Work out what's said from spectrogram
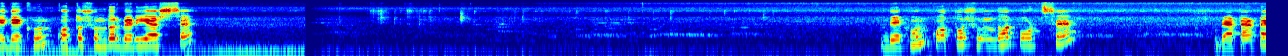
এই দেখুন, কত সুন্দর বেরিয়ে আসছে। দেখুন, কত সুন্দর পড়ছে। ব্যাটারটা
